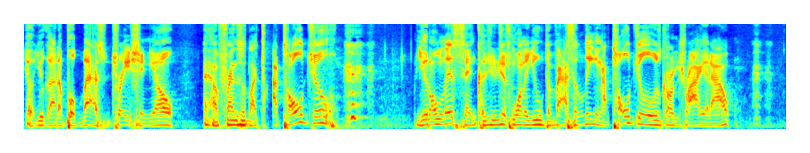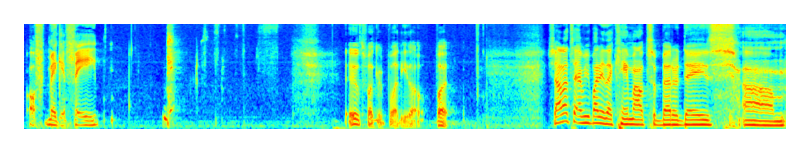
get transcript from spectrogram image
Yo, you gotta put macetration, yo. And her friends was like, I told you. you don't listen because you just want to use the Vaseline. I told you it was gonna try it out or make it fade. it was fucking funny though. But shout out to everybody that came out to Better Days um,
